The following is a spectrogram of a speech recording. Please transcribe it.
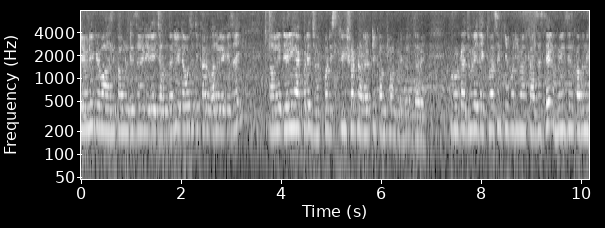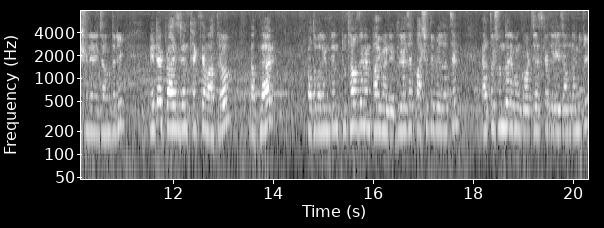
ইউনিক এবং আনকমন ডিজাইনের এই জামদানি। এটাও যদি কারও ভালো লেগে যায়, তাহলে দেরি না করে ঝটপট স্ক্রিনশট অর্ডারটি কনফার্ম করে ফেলতে হবে। পুরোটা জুড়ে দেখতে পাচ্ছেন কী পরিমাণ কাজ আছে। অ্যামেজিং কম্বিনেশনের এই জামদানি। এটার প্রাইস রেঞ্জ থাকছে মাত্র আপনার, কত বলেন two thousand and five hundred দুই হাজার পাঁচশোতে পেয়ে যাচ্ছেন। এত সুন্দর এবং গর্জিয়াস কাজের এই জামদানিটি।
